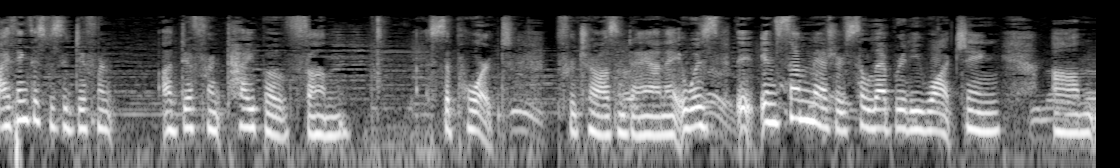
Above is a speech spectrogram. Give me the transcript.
I think this was a different, a different type of um, support for Charles and Diana. It was, in some measure, celebrity watching, um,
